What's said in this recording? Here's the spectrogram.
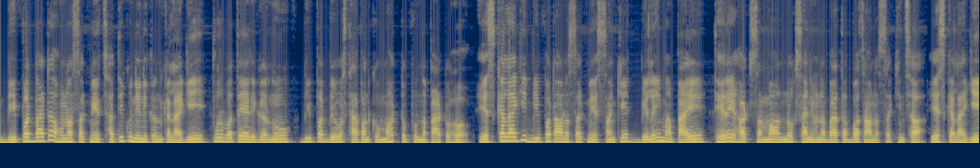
विपदबाट हुन सक्ने, क्षतिको न्यूनीकरणका लागि पूर्व तयारी गर्नु विपद व्यवस्थापनको महत्वपूर्ण पाटो हो। यसका लागि विपद आउन सक्ने संकेत बेलैमा पाए धेरै हटसम्म नोक्सानी हुनबाट बचाउन सकिन्छ। यसका लागि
